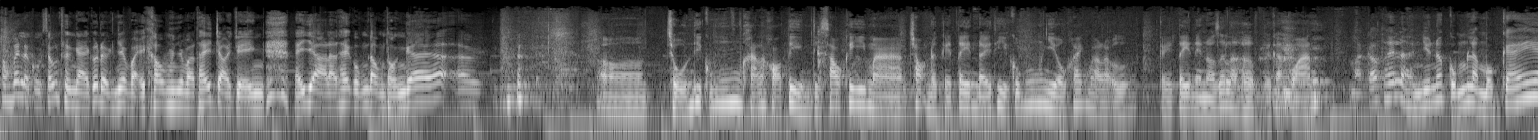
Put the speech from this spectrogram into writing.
Không biết là cuộc sống thường ngày có được như vậy không nhưng mà thấy trò chuyện nãy giờ là thấy cũng đồng thuận ghê á. Ừ. ờ, trốn thì cũng khá là khó tìm. Thì sau khi mà chọn được cái tên đấy thì cũng nhiều khách bảo là ừ cái tên này nó rất là hợp với cả quán. Mà có thấy là hình như nó cũng là một cái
